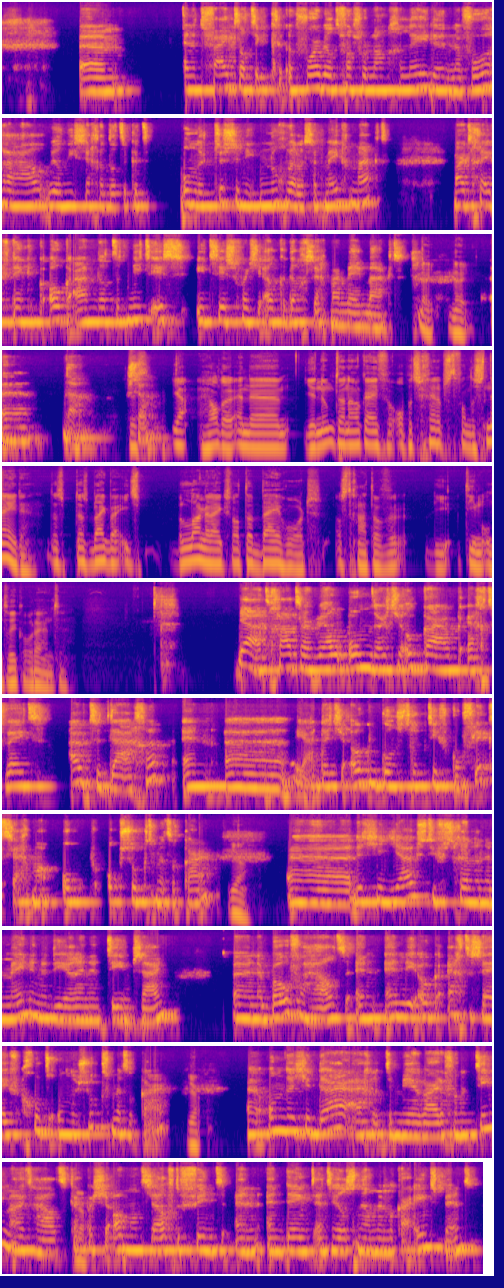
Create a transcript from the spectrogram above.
Um, en het feit dat ik een voorbeeld van zo lang geleden naar voren haal, wil niet zeggen dat ik het ondertussen niet nog wel eens heb meegemaakt. Maar het geeft denk ik ook aan dat het niet is, iets is wat je elke dag zeg maar meemaakt. Nee, nee. Uh, nou, dus, zo. Ja, helder. En uh, je noemt dan ook even op het scherpst van de snede. Dat is, dat is blijkbaar iets belangrijks wat daarbij hoort als het gaat over die teamontwikkelruimte. Ja, het gaat er wel om dat je elkaar ook echt weet uit te dagen. En uh, ja, dat je ook een constructief conflict zeg maar, op, opzoekt met elkaar. Ja. Uh, dat je juist die verschillende meningen die er in een team zijn, uh, naar boven haalt. En, en die ook echt eens even goed onderzoekt met elkaar. Ja. Uh, omdat je daar eigenlijk de meerwaarde van een team uithaalt. Kijk, Ja. als je allemaal hetzelfde vindt en, en denkt en het heel snel met elkaar eens bent.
